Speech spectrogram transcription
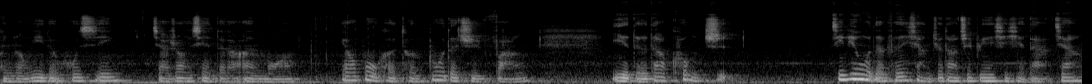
很容易的呼吸，甲状腺得到按摩，腰部和臀部的脂肪也得到控制。今天我的分享就到这边，谢谢大家。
